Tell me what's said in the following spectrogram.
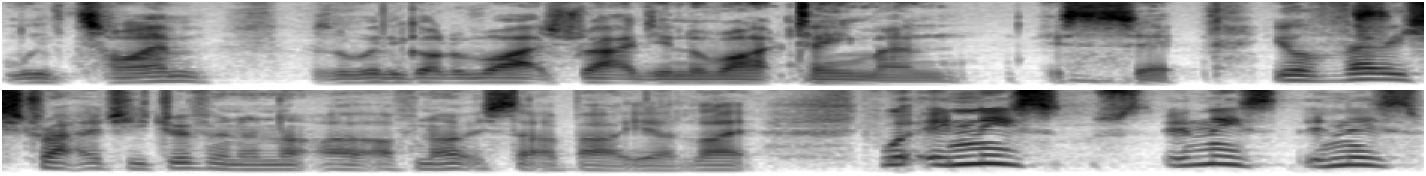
with time, because we've really got the right strategy and the right team, man. It's sick. You're very strategy driven, and I, I've noticed that about you. Like in these, in these, in these,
